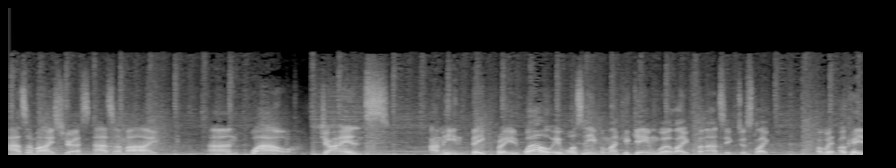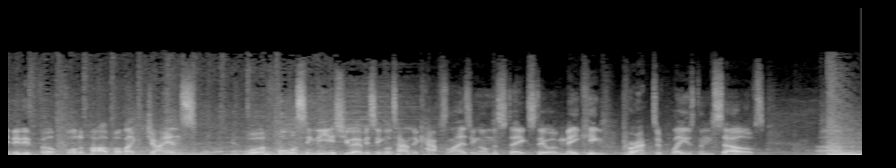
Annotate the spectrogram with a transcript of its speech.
as am I, Stress, as am I. And wow, Giants, I mean, they played well. It wasn't even like a game where like Fnatic just like, okay, they did fall, fall apart, but like Giants were forcing the issue every single time. They're capitalizing on mistakes. They were making proactive plays themselves. Um,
